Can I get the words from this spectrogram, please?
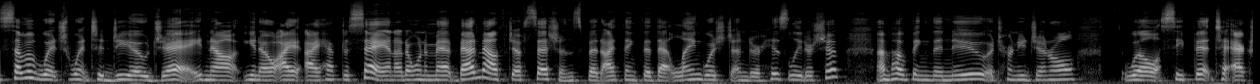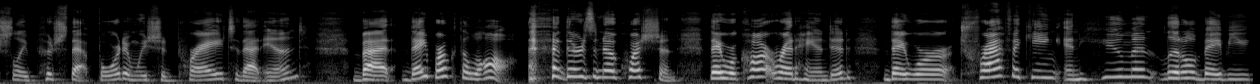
some of which went to doj now you know i, I have to say and i don't want to badmouth jeff sessions but i think that that languished under his leadership. I'm hoping the new attorney general will see fit to actually push that forward, and we should pray to that end. But they broke the law. There's no question. They were caught red handed. They were trafficking in human little baby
